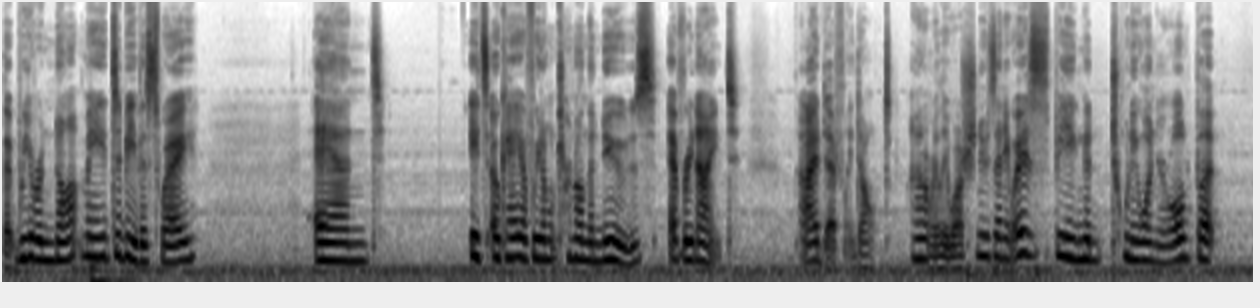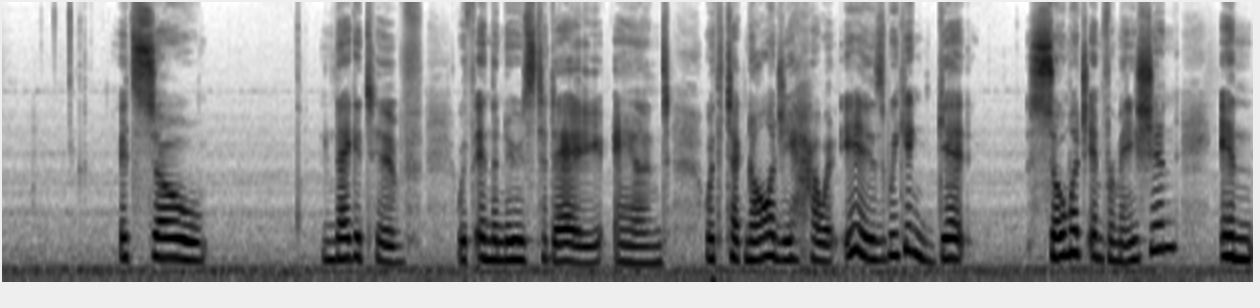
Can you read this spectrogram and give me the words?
that we were not made to be this way and it's okay if we don't turn on the news every night. I definitely don't. I don't really watch news anyways, being a 21 year old, but it's so negative within the news today and with technology how it is, we can get so much information in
